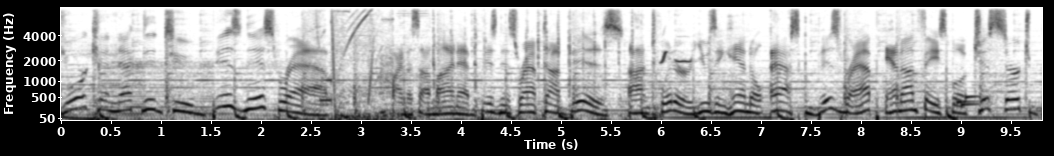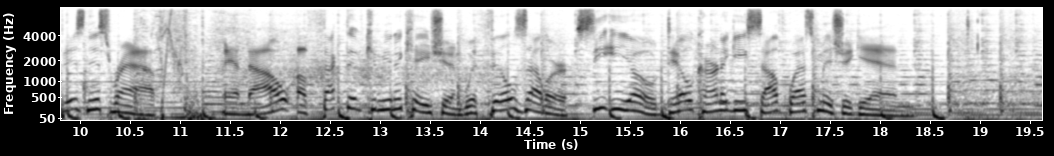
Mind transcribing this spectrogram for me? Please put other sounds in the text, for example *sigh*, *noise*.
You're connected to Business Wrap. Find us online at businesswrap.biz, on Twitter using handle AskBizWrap, and on Facebook just search Business Wrap. And now, effective communication with Phil Zeller, CEO, Dale Carnegie, Southwest Michigan.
